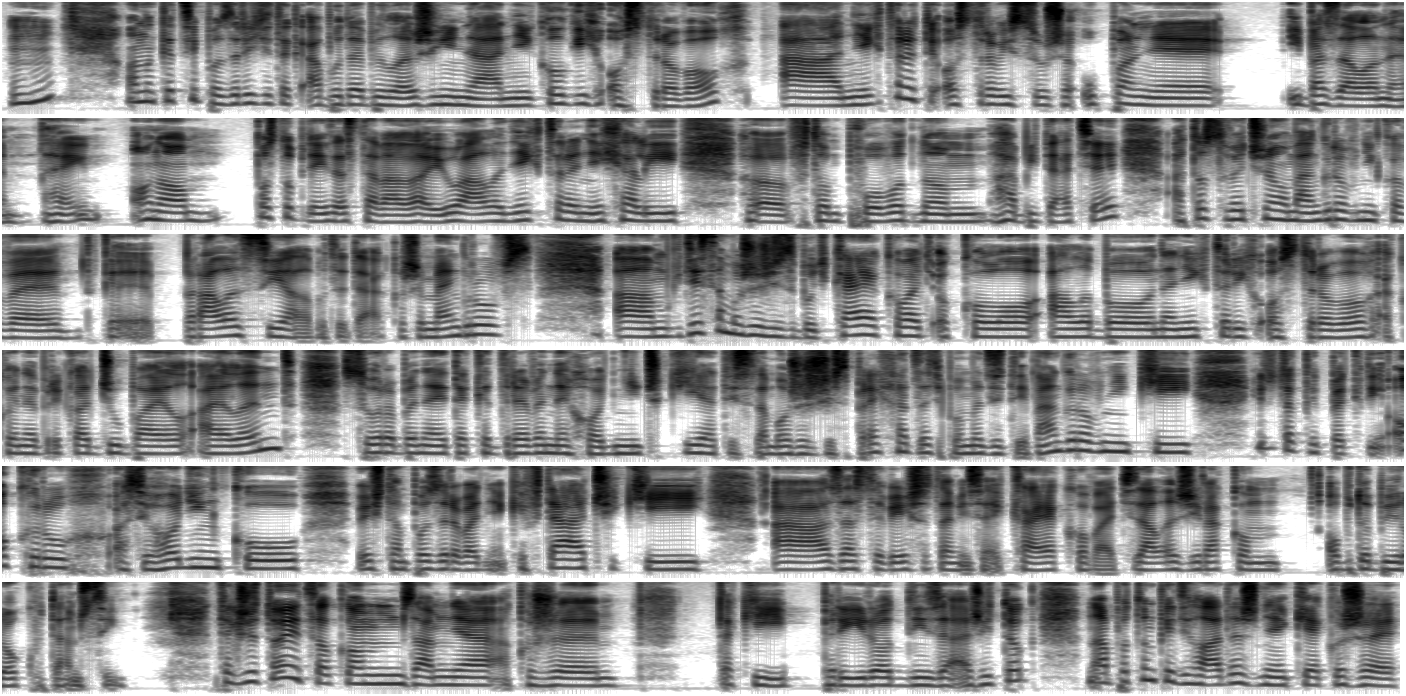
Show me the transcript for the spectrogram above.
Mm-hmm. Ono, keď si pozrite, tak Abu Dhabi leží na niekoľkých ostrovoch a niektoré tie ostrovy sú že úplne iba zelené. Hej? Ono postupne ich zastávajú, ale niektoré nechali eh, v tom pôvodnom habitate a to sú väčšinou mangrovníkové také pralesy, alebo teda akože mangroves, um, kde sa môžeš ísť buď kajakovať okolo, alebo na niektorých ostrovoch, ako je napríklad Jubail Island, sú robené aj také drevené chodničky a ty sa môžeš ísť prechádzať pomedzi tie mangrovníky. Je to taký pekný okruh, asi hodinku, vieš tam pozorovať nejaké vtáčiky a zase vieš sa tam ísť aj kajakovať, záleží v akom období roku tam si. Takže to je celkom za mňa akože taký prírodný zážitok. No a potom, keď hľadaš nejaký akože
